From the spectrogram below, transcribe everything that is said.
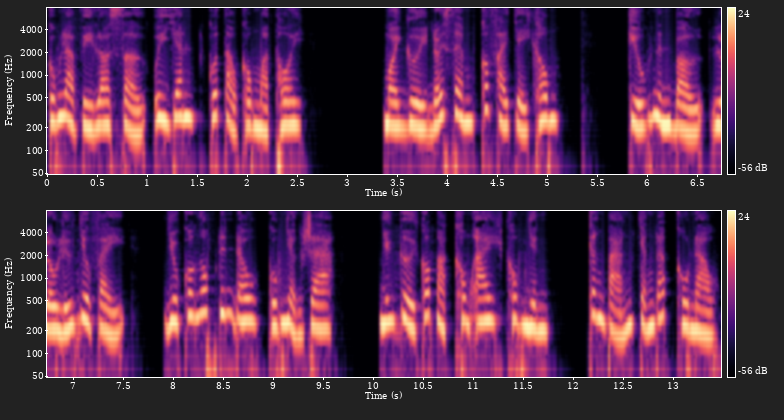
cũng là vì lo sợ uy danh của Tào công mà thôi. Mọi người nói xem có phải vậy không? Kiểu nịnh bợ, lộ liễu như vậy, dù có ngốc đến đâu cũng nhận ra. Những người có mặt không ai không nhìn, căn bản chẳng đáp câu nào.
